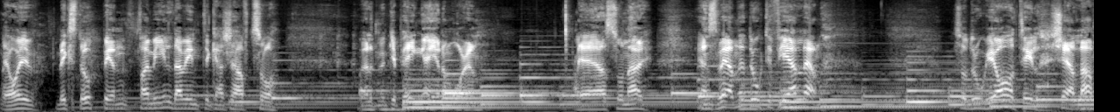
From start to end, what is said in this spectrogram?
jag har ju växt upp i en familj där vi inte kanske haft så väldigt mycket pengar genom åren. Eh, så när ens vänner drog till fjällen så drog jag till källan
